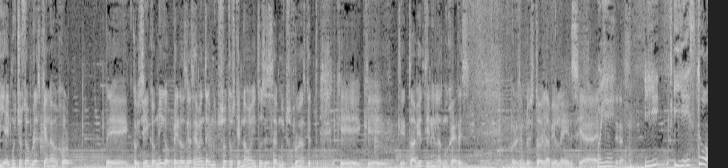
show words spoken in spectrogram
y hay muchos hombres que a lo mejor eh, coinciden conmigo, pero desgraciadamente hay muchos otros que no, entonces hay muchos problemas que, que, que, todavía tienen las mujeres por ejemplo, esto de la violencia. Oye, y, y, esto,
